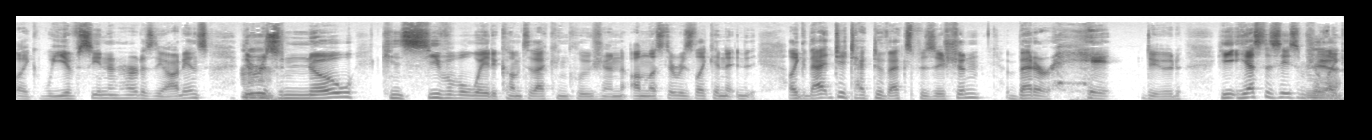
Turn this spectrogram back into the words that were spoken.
like we have seen and heard as the audience, there is no conceivable way to come to that conclusion unless there is like an like that detective exposition better hit, dude. He he has to say some shit Yeah. like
